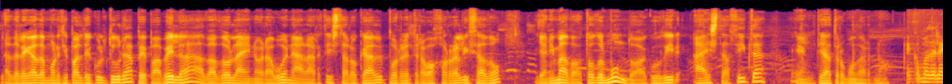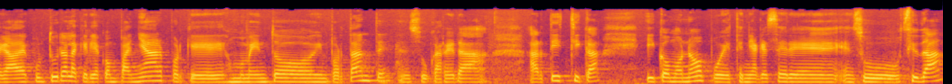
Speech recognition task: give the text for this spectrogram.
La delegada municipal de Cultura, Pepa Vela, ha dado la enhorabuena al artista local por el trabajo realizado y animado a todo el mundo a acudir a esta cita en el Teatro Moderno. Como delegada de Cultura la quería acompañar porque es un momento importante en su carrera artística y como no, pues tenía que ser en su ciudad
